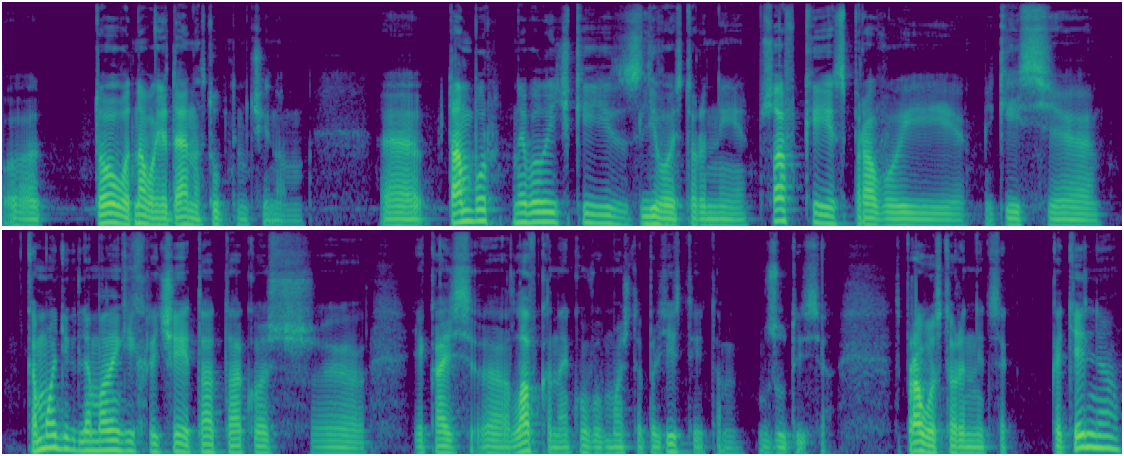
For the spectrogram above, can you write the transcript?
е, то вона виглядає наступним чином. Е, Тамбур невеличкий, з лівої сторони шафки, з правої якийсь комодік для маленьких речей, та також якась лавка, на яку ви можете присісти і там взутися. З правої сторони це котельня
